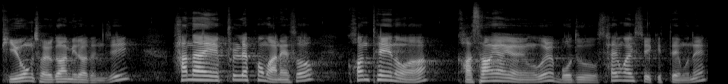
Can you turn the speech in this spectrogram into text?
비용 절감이라든지 하나의 플랫폼 안에서 컨테이너와 가상화 영역을 모두 사용할 수 있기 때문에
